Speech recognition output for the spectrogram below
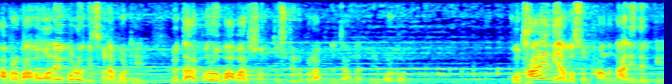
আপনার বাবা অনেক বড় কিছু না বটে, কিন্তু তারপরেও বাবার সন্তুষ্টির উপর আপনার জান্নাত নির্ভর করে। কোথায় নি আল্লাহ সুবহানু নারীদেরকে?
